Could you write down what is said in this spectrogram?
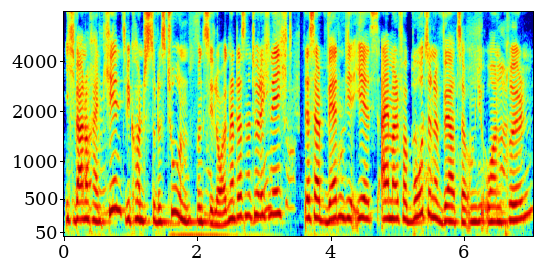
Ich war noch ein Kind, wie konntest du das tun? Und sie leugnet das natürlich nicht. Deshalb werden wir ihr jetzt einmal verbotene Wörter um die Ohren brüllen.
